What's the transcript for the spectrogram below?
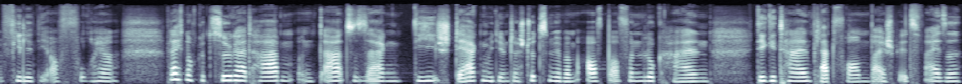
Viele, die auch vorher vielleicht noch gezögert haben und da zu sagen, die stärken wir, die unterstützen wir beim Aufbau von lokalen digitalen Plattformen beispielsweise.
